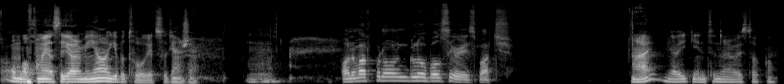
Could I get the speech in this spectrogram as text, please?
Om man får med sig Jaromir på tåget så kanske. Mm. Har ni varit på någon Global Series-match? Nej, jag gick inte när jag var i Stockholm.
